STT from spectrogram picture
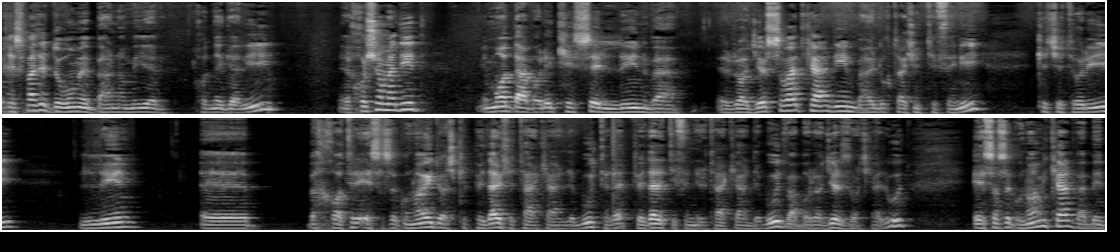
به قسمت دوم برنامه خودنگری. خوش آمدید. ما درباره کس لین و راجر صحبت کردیم. برای دخترشون تیفنی که چطوری؟ لین به خاطر احساس گناهی داشت که پدرش ترک کرده بود پدر تیفنی رو ترک کرده بود و با راجر ازدواج کرده بود. احساس گناه می‌کرد و به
